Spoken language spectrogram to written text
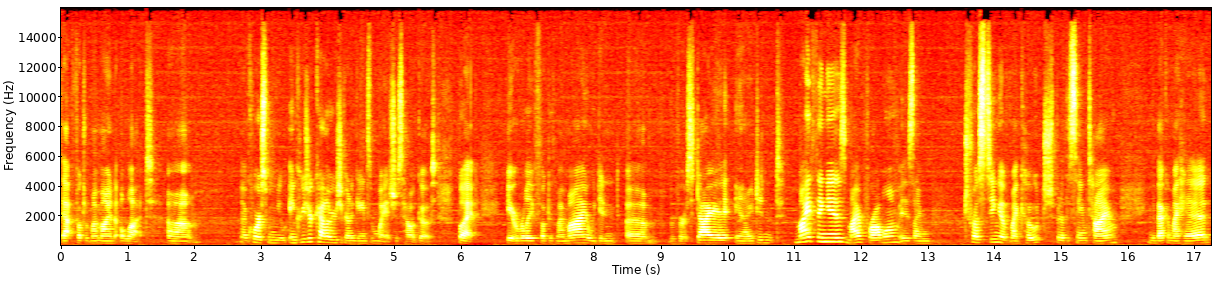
that fucked with my mind a lot. Um, and of course, when you increase your calories, you're going to gain some weight. It's just how it goes. But it really fucked with my mind. We didn't um, reverse diet, and I didn't. My thing is, my problem is I'm trusting of my coach, but at the same time, in the back of my head,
